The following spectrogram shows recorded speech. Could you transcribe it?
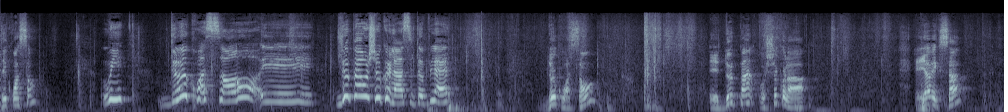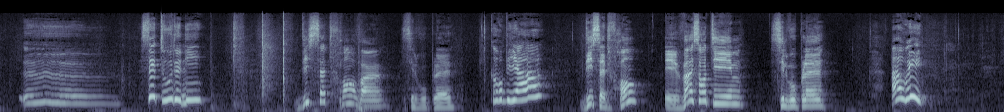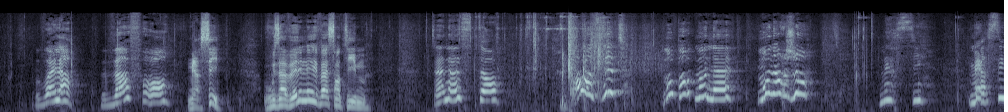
des croissants? Oui, deux croissants et deux pains au chocolat, s'il te plaît. deux croissants et deux pains au chocolat. Et avec ça, Euh... C'est tout, Denis. 17 francs 20, s'il vous plaît. Combien? 17 francs et 20 centimes, s'il vous plaît. Ah oui. Voilà, 20 francs. Merci. Vous avez les 20 centimes. Un instant. Oh, zut Mon porte-monnaie Mon argent Merci. Merci.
